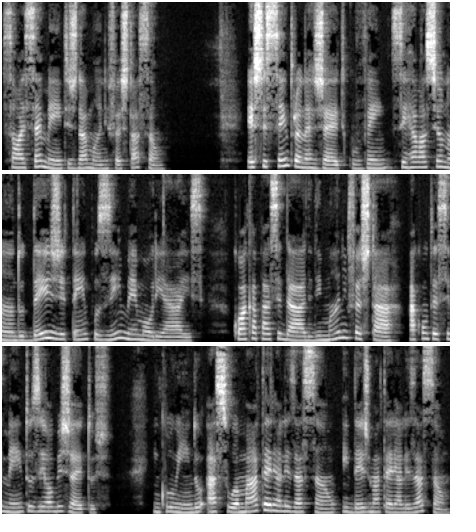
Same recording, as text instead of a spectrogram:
são as sementes da manifestação. Este centro energético vem se relacionando desde tempos imemoriais com a capacidade de manifestar acontecimentos e objetos, incluindo a sua materialização e desmaterialização.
